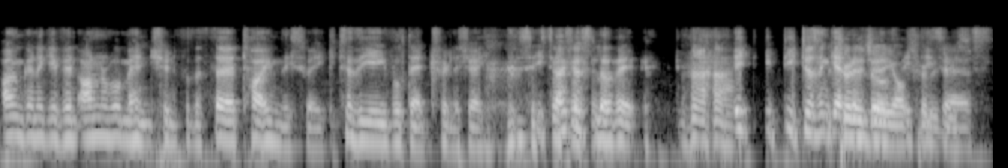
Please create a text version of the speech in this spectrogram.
I'm going to give an honourable mention for the third time this week to the Evil Dead trilogy. I just love it. It, it, it doesn't get the love it trilogies. deserves.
